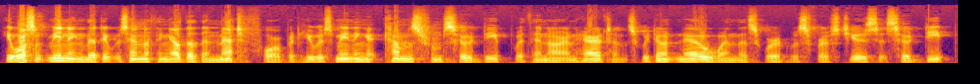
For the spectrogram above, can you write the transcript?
He wasn't meaning that it was anything other than metaphor, but he was meaning it comes from so deep within our inheritance. We don't know when this word was first used. It's so deep.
